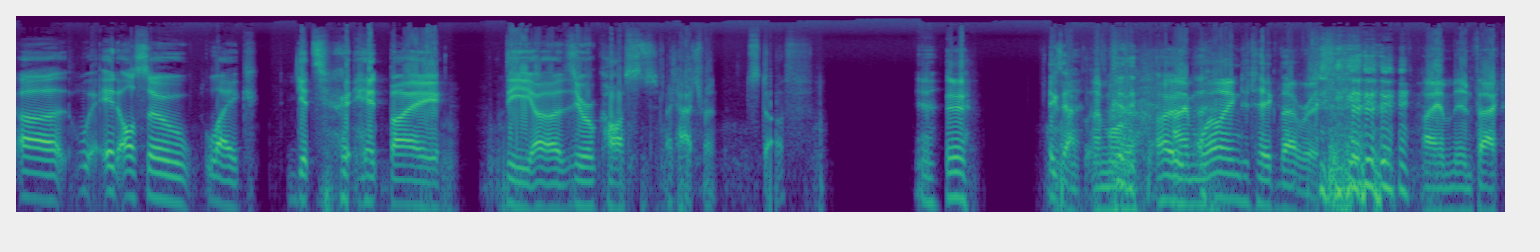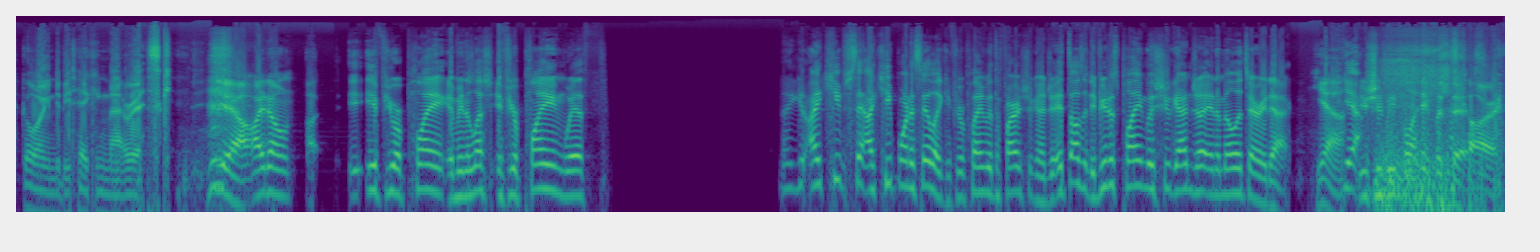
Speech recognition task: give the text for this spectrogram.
Uh, it also like gets hit, hit by the uh, zero cost attachment stuff. Eh, Exactly. I'm willing, I- I'm willing to take that risk. I am in fact going to be taking that risk. yeah, I don't. Uh, if you're playing, I mean, unless if you're playing with. No, I keep say I keep wanting to say like if you're playing with the fire Shugenja, it doesn't. If you're just playing with Shugenja in a military deck, Yeah. Yeah. you should be playing with this. Card.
